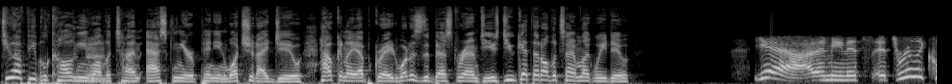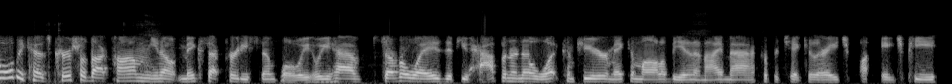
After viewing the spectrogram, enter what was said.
Do you have people calling you all the time asking your opinion? What should I do? How can I upgrade? What is the best RAM to use? Do you get that all the time like we do? yeah, I mean, it's it's really cool because Crucial.com, you know, makes that pretty simple. We we have several ways. If you happen to know what computer, make and model, be it an iMac or particular H, HP,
